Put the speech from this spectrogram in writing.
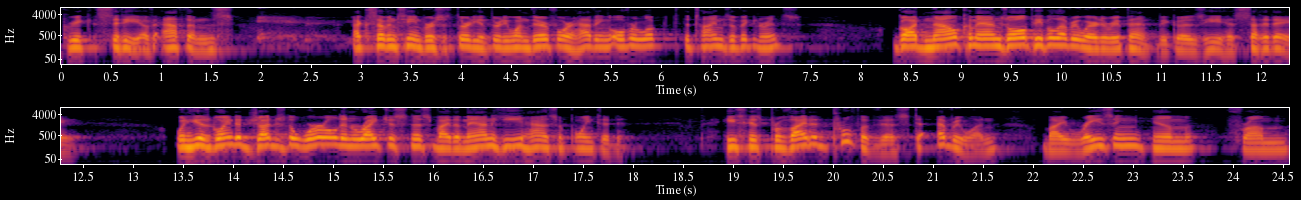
Greek city of Athens. Acts 17, verses 30 and 31. Therefore, having overlooked the times of ignorance, God now commands all people everywhere to repent because he has set a day when he is going to judge the world in righteousness by the man he has appointed. He has provided proof of this to everyone by raising him from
